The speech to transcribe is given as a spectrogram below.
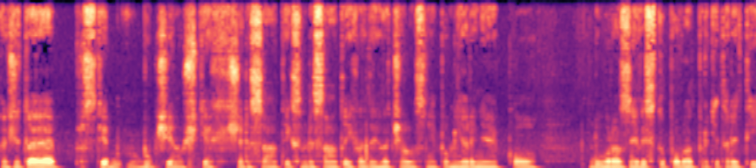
Takže to je prostě Bukšin už v těch 60. 70. letech začal vlastně poměrně jako důrazně vystupovat proti tady té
